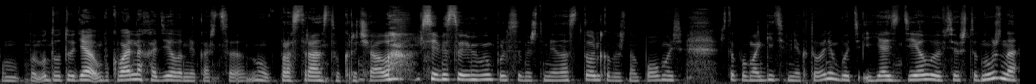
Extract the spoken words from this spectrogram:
вот я буквально ходила, мне кажется, ну, в пространство кричала всеми своими импульсами, что мне настолько нужна помощь, что помогите мне кто-нибудь, и я сделаю все, что нужно.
